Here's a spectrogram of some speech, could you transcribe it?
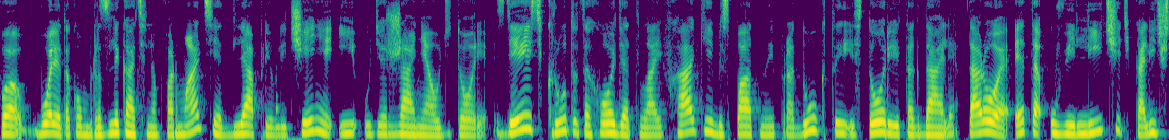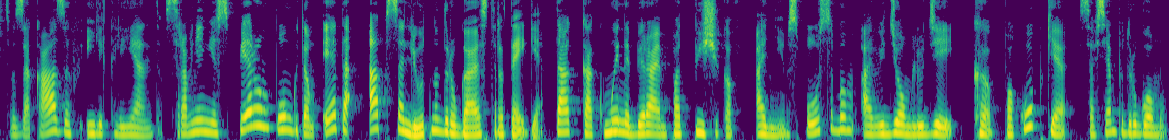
в более таком развлекательном формате для привлечения и удержания аудитории. Здесь круто заходят лайфхаки, бесплатные продукты, истории и так далее. Второе – это увеличить количество заказов или клиентов. В сравнении с первым пунктом это абсолютно другая стратегия. Так как мы набираем подписчиков одним способом, а ведем людей к покупке совсем по-другому.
